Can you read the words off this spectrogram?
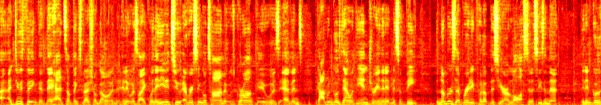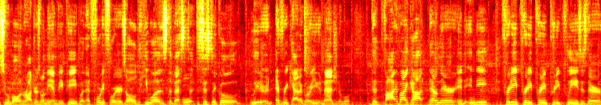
I, I do think that they had something special going, and it was like when they needed to every single time, it was Gronk, it was Evans. Godwin goes down with the injury, and they didn't miss a beat. The numbers that Brady put up this year are lost in a season that they didn't go to the Super Bowl and Rodgers won the MVP, but at 44 years old, he was the best statistical leader in every category you imaginable. The vibe I got down there in Indy, pretty, pretty, pretty, pretty pleased is their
